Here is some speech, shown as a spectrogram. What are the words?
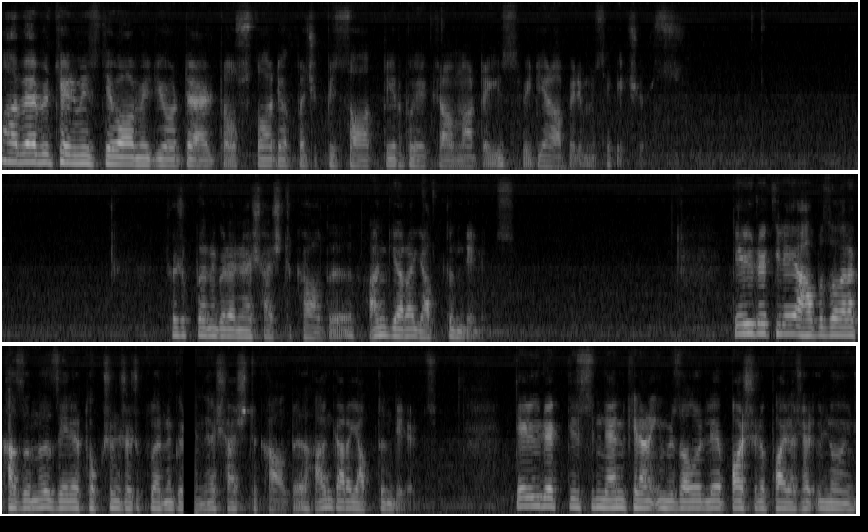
Haber bültenimiz devam ediyor değerli dostlar. Yaklaşık bir saattir bu ekranlardayız ve diğer haberimize geçiyoruz. Çocuklarını görenler şaştı kaldı. Hangi yara yaptın deniniz. Deli yürek ile hafızalara kazandığı Zeynep Tokuş'un çocuklarını görenler şaştı kaldı. Hangi ara yaptın deniniz. Deli Yürek dizisinden Kenan İmirzalıoğlu ile başrolü paylaşan ünlü oyuncu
